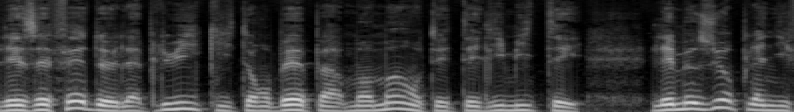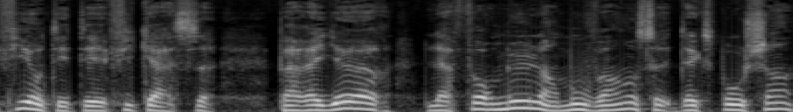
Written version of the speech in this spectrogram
Les effets de la pluie qui tombait par moments ont été limités les mesures planifiées ont été efficaces. Par ailleurs, la formule en mouvance d'Expo Champ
